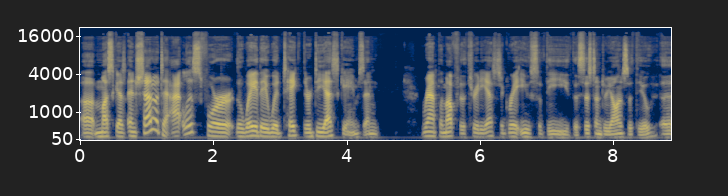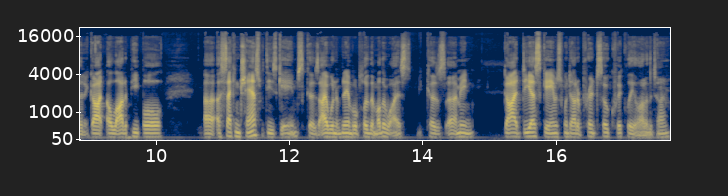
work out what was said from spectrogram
uh, must guess. And shout out to Atlus for the way they would take their DS games and ramp them up for the 3DS. It's a great use of the, the system, to be honest with you. And it got a lot of people uh, a second chance with these games because I wouldn't have been able to play them otherwise. Because, I mean, God, DS games went out of print so quickly a lot of the time.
